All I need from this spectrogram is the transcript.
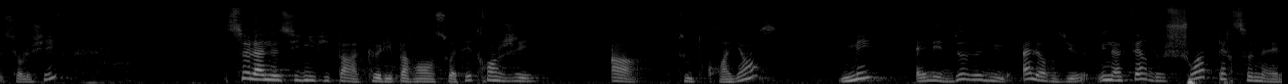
sur le chiffre. Cela ne signifie pas que les parents soient étrangers à toute croyance, mais elle est devenue, à leurs yeux, une affaire de choix personnel.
